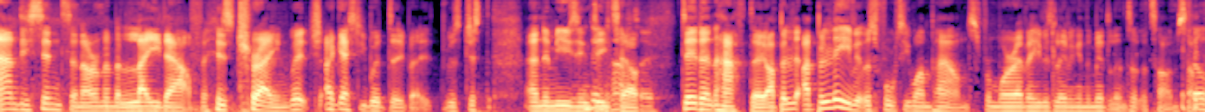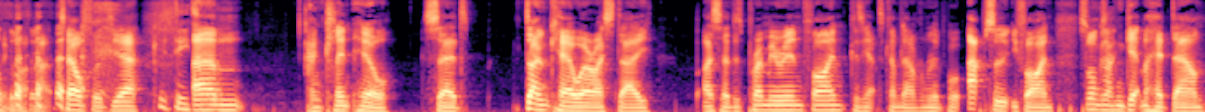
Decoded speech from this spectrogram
Andy Sinton, I remember, laid out for his train, which I guess you would do, but it was just an amusing Didn't detail. have to. Didn't have to. I, bel I believe it was forty-one pounds from wherever he was living in the Midlands at the time, something Telford, like that. Telford, yeah. Good detail. Um, and Clint Hill said, "Don't care where I stay." I said, "Is Premier Inn fine?" Because he had to come down from Liverpool. Absolutely fine, as long as I can get my head down.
